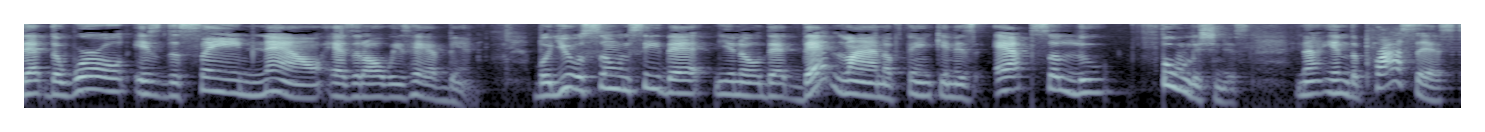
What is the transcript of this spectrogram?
that the world is the same now as it always have been. But you'll soon see that, you know, that that line of thinking is absolute foolishness. Now, in the process,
